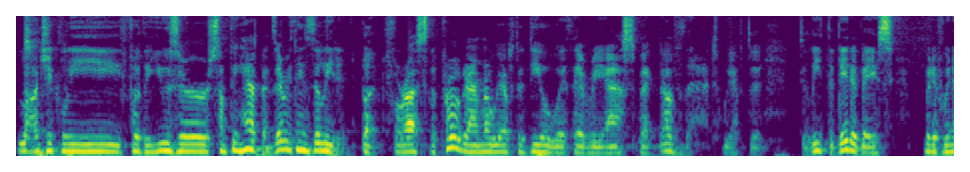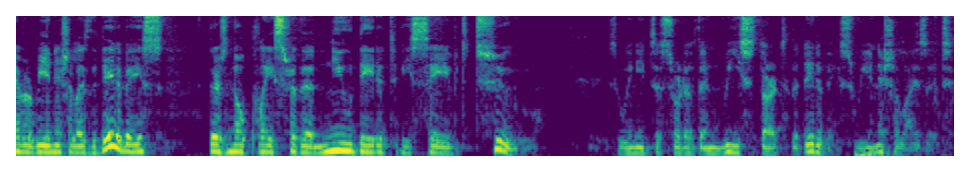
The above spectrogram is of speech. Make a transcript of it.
logically for the user something happens, everything's deleted. But for us, the programmer, we have to deal with every aspect of that. We have to delete the database, but if we never reinitialize the database, there's no place for the new data to be saved to. So we need to sort of then restart the database, reinitialize it.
